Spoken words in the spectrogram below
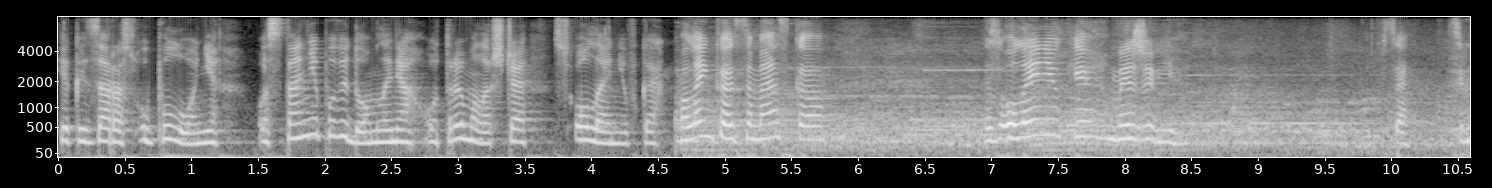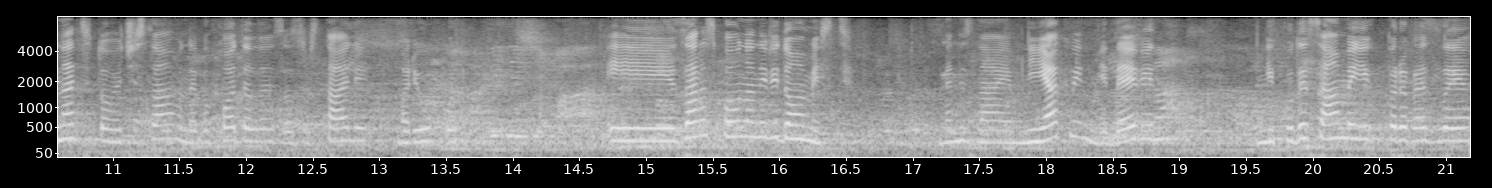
який зараз у полоні. Останнє повідомлення отримала ще з Оленівки. Маленька смс з Оленівки ми живі. Все. 17 числа вони виходили з Азовсталі, Маріуполь. І зараз повна невідомість. Ми не знаємо ні як він, ні де він, нікуди саме їх перевезли.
